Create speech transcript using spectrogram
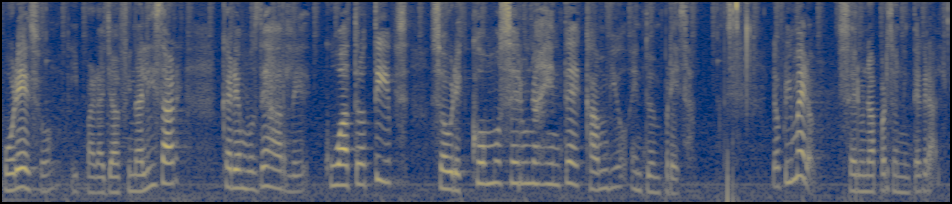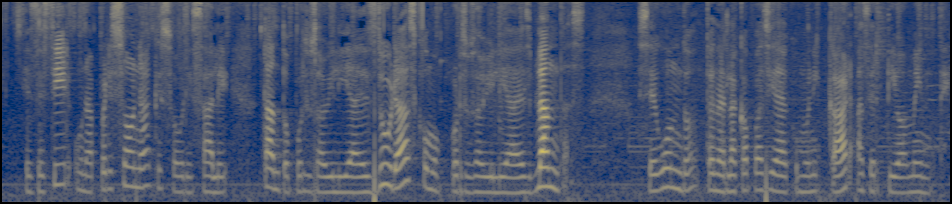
Por eso, y para ya finalizar, queremos dejarle cuatro tips sobre cómo ser un agente de cambio en tu empresa. Lo primero, ser una persona integral, es decir, una persona que sobresale tanto por sus habilidades duras como por sus habilidades blandas. Segundo, tener la capacidad de comunicar asertivamente.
